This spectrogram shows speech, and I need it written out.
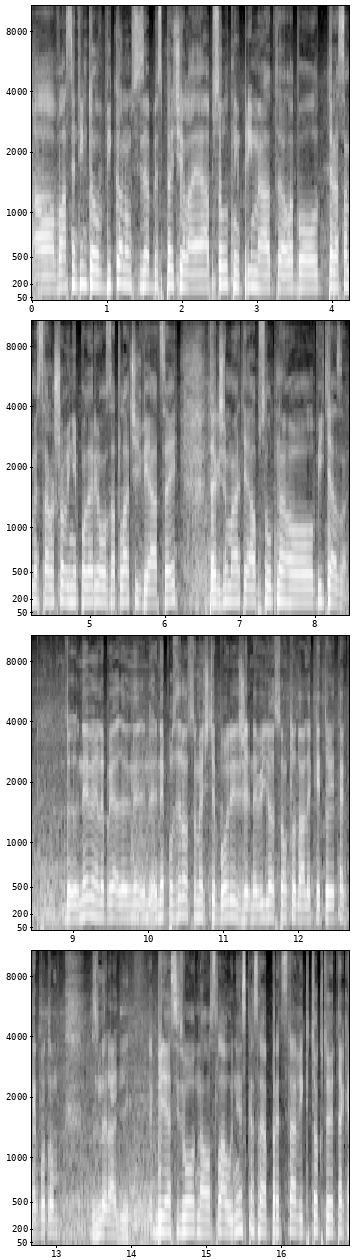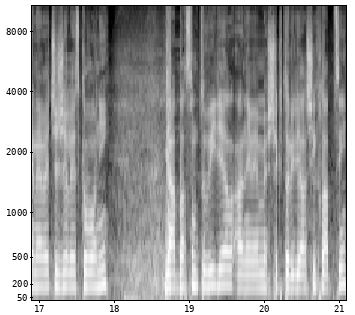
A vlastne týmto výkonom si zabezpečil aj absolútny primát, lebo teraz sa Mesarošovi nepodarilo zatlačiť viacej, takže máte absolútneho víťaza. Neviem, lebo ja ne, ne, nepozeral som ešte body, že nevidel som to, ale keď to je tak, tak potom sme radi. Tak bude asi dôvod na oslavu. Dneska sa predstaví kto, kto je také najväčšie želiesko voni. Gába som tu videl a neviem ešte, ktorí ďalší chlapci.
